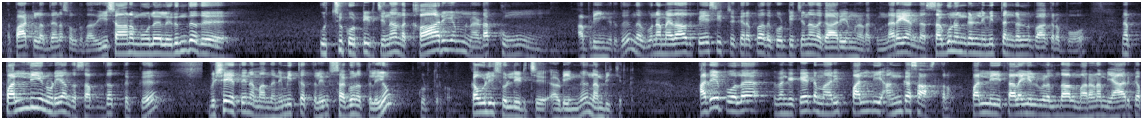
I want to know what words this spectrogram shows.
அந்த பாட்டில் தானே சொல்கிறது அது ஈசான மூலையிலிருந்து அது உச்சு கொட்டிடுச்சுன்னா அந்த காரியம் நடக்கும் அப்படிங்கிறது. இந்த நம்ம ஏதாவது பேசிகிட்டு இருக்கிறப்ப அதை கொட்டிச்சுன்னா அந்த காரியம் நடக்கும். நிறைய இந்த சகுனங்கள் நிமித்தங்கள்னு பார்க்குறப்போ இந்த பள்ளியினுடைய அந்த சப்தத்துக்கு விஷயத்தை நம்ம அந்த நிமித்தத்துலேயும் சகுனத்துலேயும் கொடுத்துருக்கோம். கவுளி சொல்லிடுச்சு அப்படின்னு நம்பிக்கை இருக்குது அதே போல் இவங்க கேட்ட மாதிரி பள்ளி அங்க சாஸ்திரம் பள்ளி தலையில் விழுந்தால் மரணம் யாருக்கா?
